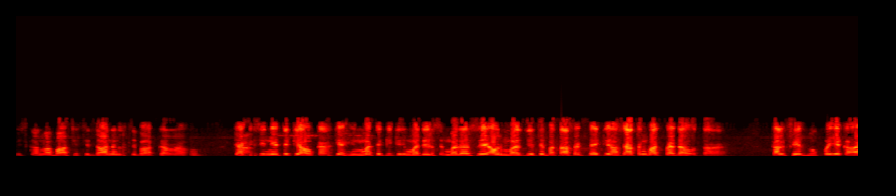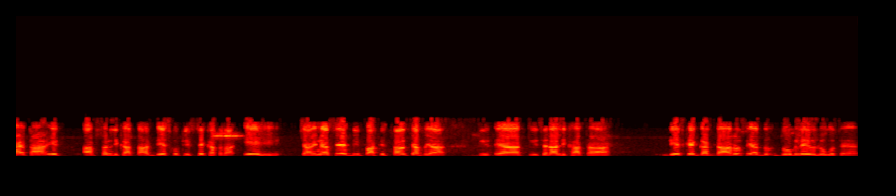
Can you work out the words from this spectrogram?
विश्वकर्मा बासी सिद्धार्थ नगर से बात कर रहा हूँ। क्या हाँ। किसी नेता की औकात क्या हिम्मत है कि किसी मदरसे मदरसे और मस्जिद से बता सकते हैं कि यहाँ से आतंकवाद पैदा होता है? कल फेसबुक पर एक आया था एक ऑप्शन लिखा था देश को किससे खतरा? ए ही चाइना से बी पाकिस्तान से ती, तीसरा लिखा था देश के गद्दारों से या दोगले लोगों से? है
